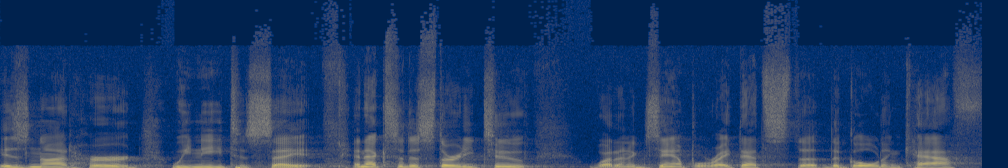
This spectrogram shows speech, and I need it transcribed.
is not heard. We need to say it. In Exodus 32, what an example, right? That's the, the golden calf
